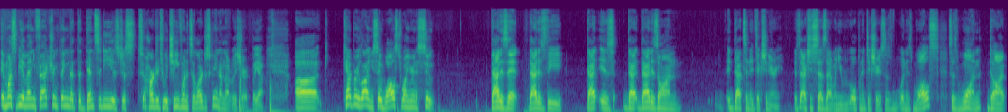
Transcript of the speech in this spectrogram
it must be a manufacturing thing that the density is just harder to achieve when it's a larger screen. I'm not really sure, but yeah. Uh, Cadbury Lion, you say whilst while you're in a suit. That is it. That is the that is that that is on that's in a dictionary. It actually says that when you open a dictionary, it says when it's whilst, it says one dot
